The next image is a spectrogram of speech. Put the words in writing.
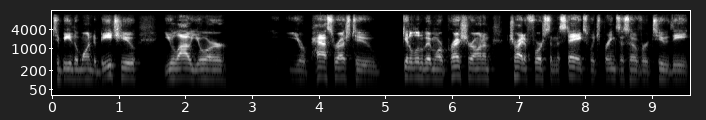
to be the one to beat you you allow your your pass rush to get a little bit more pressure on them try to force some mistakes which brings us over to the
